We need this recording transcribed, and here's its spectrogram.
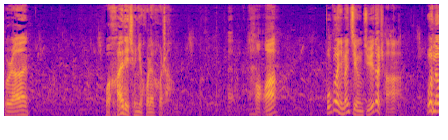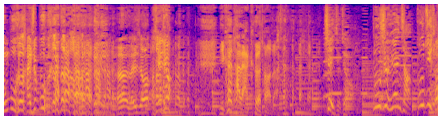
不然，我还得请你回来喝茶。好啊，不过你们警局的茶，我能不喝还是不喝的。呃，雷兄，谢兄，你看他俩客套的，这就叫不是冤家不聚头。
